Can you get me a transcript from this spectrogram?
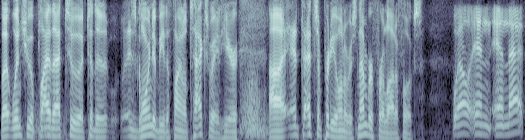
But once you apply that to to the is going to be the final tax rate here, uh, it, that's a pretty onerous number for a lot of folks. Well, and and that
